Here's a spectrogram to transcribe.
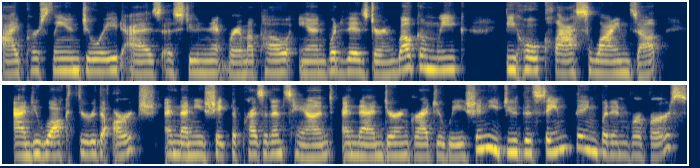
I personally enjoyed as a student at Ramapo. And what it is during Welcome Week, the whole class lines up and you walk through the arch and then you shake the president's hand. And then during graduation, you do the same thing, but in reverse.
